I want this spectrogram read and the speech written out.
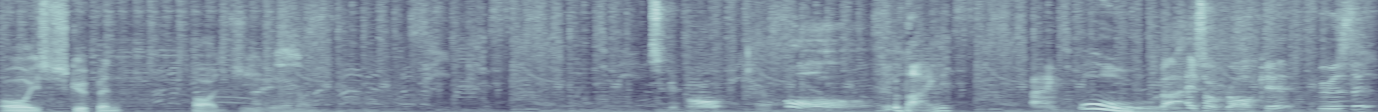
Oh, he's scooping. Oh, jeez, oh man. It's a good ball. Oh, Bang! bang. Oh! That is a rocket. Who is it?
